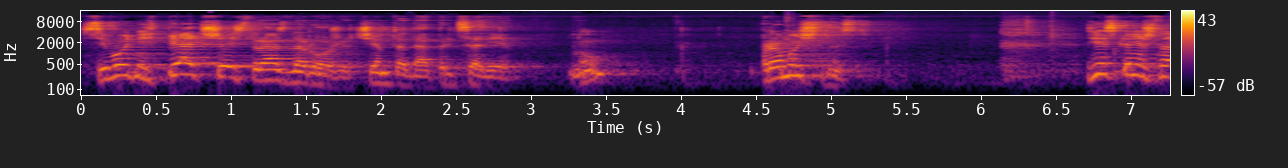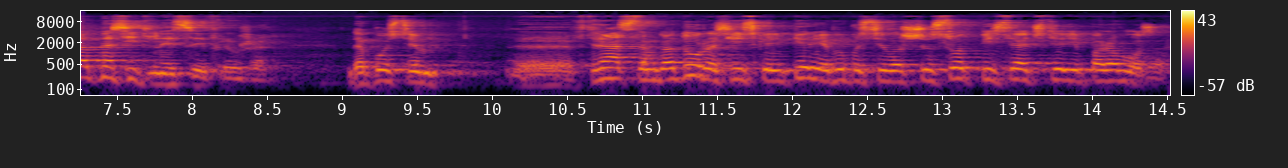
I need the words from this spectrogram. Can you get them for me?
сегодня в 5-6 раз дороже, чем тогда при царе. Ну, промышленность. Здесь, конечно, относительные цифры уже. Допустим, в 2013 году Российская империя выпустила 654 паровоза.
